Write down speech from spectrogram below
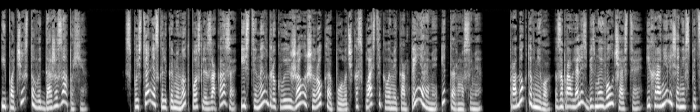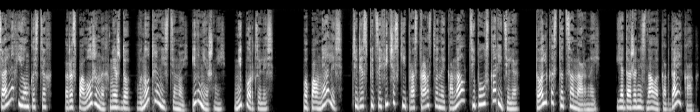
и почувствовать даже запахи. Спустя несколько минут после заказа из стены вдруг выезжала широкая полочка с пластиковыми контейнерами и термосами. Продукты в него заправлялись без моего участия, и хранились они в специальных емкостях, расположенных между внутренней стеной и внешней, не портились. Пополнялись через специфический пространственный канал типа ускорителя, только стационарный. Я даже не знала, когда и как.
